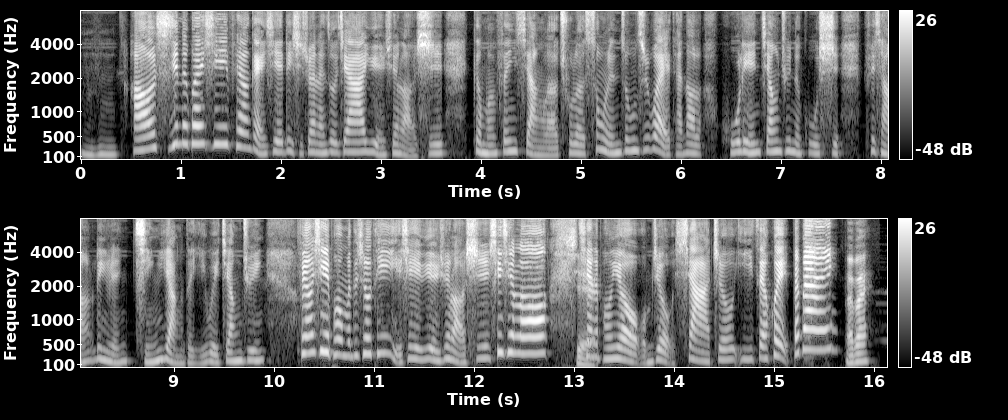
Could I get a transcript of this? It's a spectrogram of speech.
嗯哼，好，时间的关系，非常感谢历史专栏作家岳远轩老师跟我们分享了除了宋仁宗之外，谈到了胡琏将军的故事，非常令人敬仰的一位将军。非常谢谢朋友们的收听，也谢谢岳远轩老师，谢谢喽。谢谢。亲爱的朋友，我们就下周一再会，拜拜，拜拜。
